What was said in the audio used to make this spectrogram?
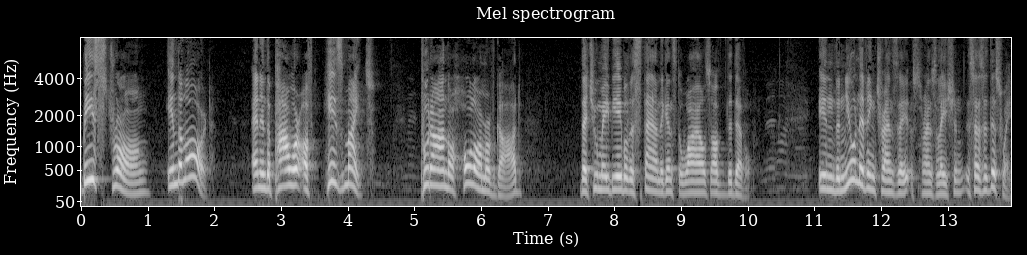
be strong in the Lord and in the power of his might. Put on the whole armor of God that you may be able to stand against the wiles of the devil in the New Living Transla- Translation, it says it this way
